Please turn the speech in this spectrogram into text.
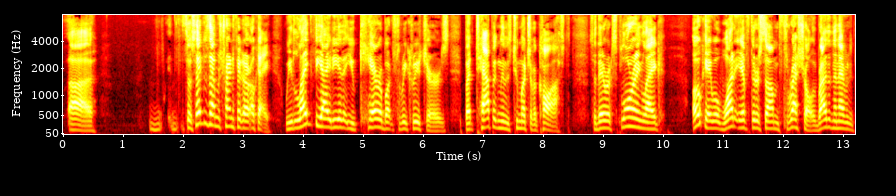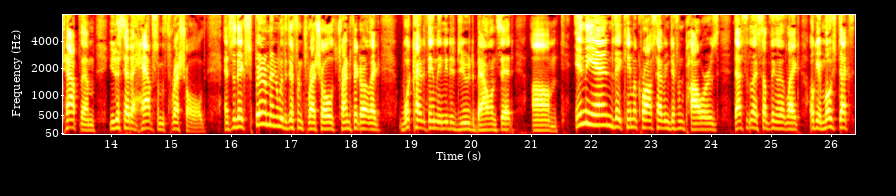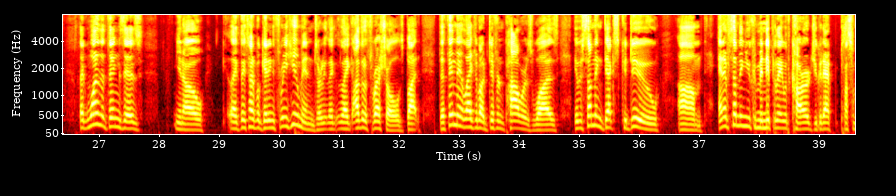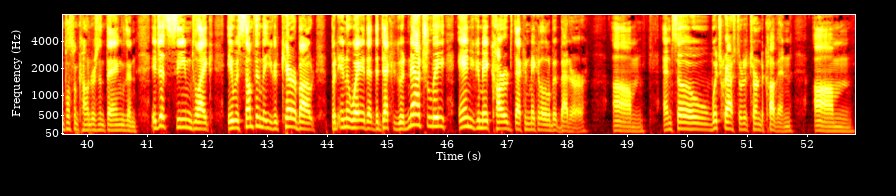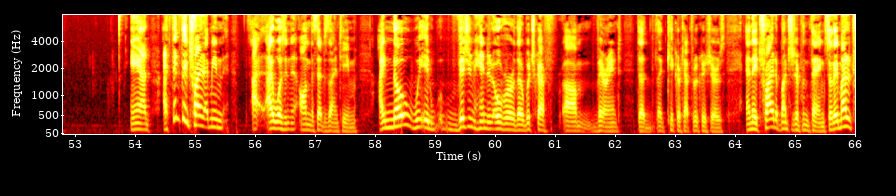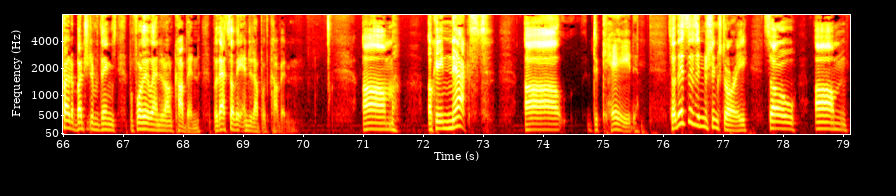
uh, so set design was trying to figure out okay we like the idea that you care about three creatures but tapping them is too much of a cost. So they were exploring like okay well what if there's some threshold? Rather than having to tap them you just had to have some threshold. And so they experimented with different thresholds trying to figure out like what kind of thing they needed to do to balance it. Um, in the end they came across having different powers. That's like something that like okay most decks like one of the things is you know like they talked about getting three humans or like like other thresholds, but the thing they liked about different powers was it was something decks could do. Um, and if something you could manipulate with cards, you could add plus one plus one counters and things, and it just seemed like it was something that you could care about, but in a way that the deck could good naturally, and you can make cards that can make it a little bit better. Um, and so Witchcraft sort of turned to Coven. Um, and I think they tried, I mean, I, I wasn't on the set design team, I know we, it, Vision handed over the witchcraft um, variant, the, the kicker tap three creatures, and they tried a bunch of different things. So they might have tried a bunch of different things before they landed on Coven, but that's how they ended up with Coven. Um, okay, next, uh, Decayed. So this is an interesting story. So um,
